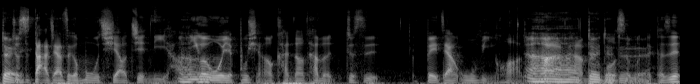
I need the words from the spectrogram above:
对就是大家这个默契要建立好，嗯。因为我也不想要看到他们就是被这样污名化骂他们对对对或什么的。对。可是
